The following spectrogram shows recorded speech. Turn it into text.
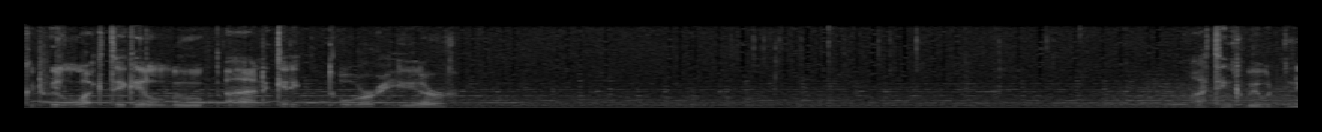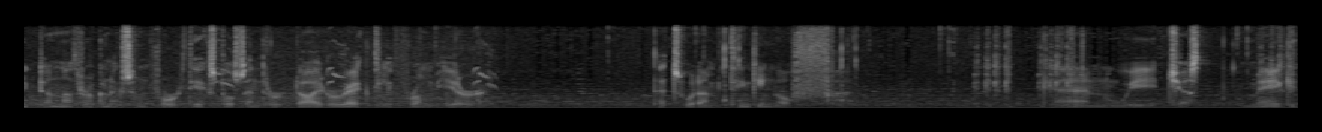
Could we like take a loop and get it over here? I think we would need another connection for the expo center directly from here. That's what I'm thinking of. Can we just make it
